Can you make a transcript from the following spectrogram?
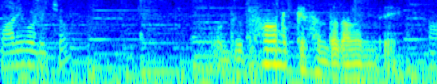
아 많이 걸리죠? 완전 평화롭게 산다, 나 근데. 아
